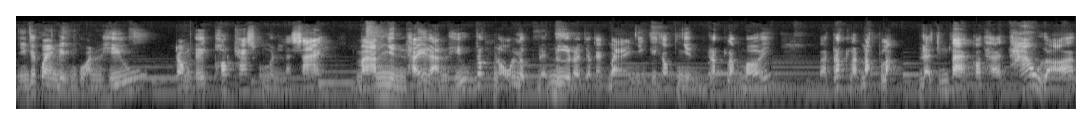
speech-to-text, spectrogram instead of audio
những cái quan điểm của anh hiếu trong cái podcast của mình là sai, mà anh nhìn thấy là anh hiếu rất nỗ lực để đưa ra cho các bạn những cái góc nhìn rất là mới và rất là độc lập để chúng ta có thể tháo gỡ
